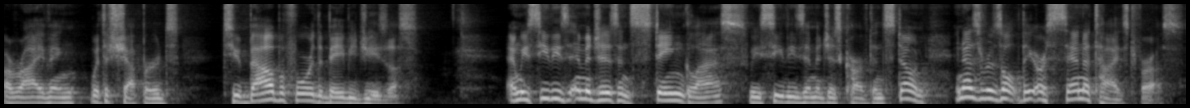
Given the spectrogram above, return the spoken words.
arriving with the shepherds to bow before the baby Jesus. And we see these images in stained glass, we see these images carved in stone, and as a result, they are sanitized for us.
